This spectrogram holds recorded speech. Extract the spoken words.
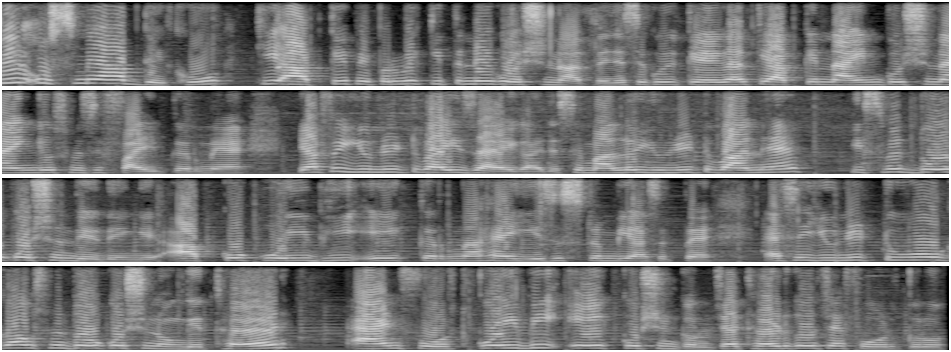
फिर उसमें आप देखो कि आपके पेपर में कितने क्वेश्चन आते हैं। जैसे कोई कहेगा कि आपके नाइन क्वेश्चन आएँगे, उसमें से फाइव करने हैं, या फिर यूनिट वाइज आएगा। जैसे मान लो यूनिट वन है, इसमें दो क्वेश्चन दे देंगे। आपको कोई भी एक करना है, ये सिस्टम भी आ सकता है। ऐसे यूनिट टू होगा, उसमें दो क्वेश्चन होंगे। थर्ड एंड फोर्थ कोई भी एक क्वेश्चन करो, चाहे थर्ड करो, चाहे फोर्थ करो,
